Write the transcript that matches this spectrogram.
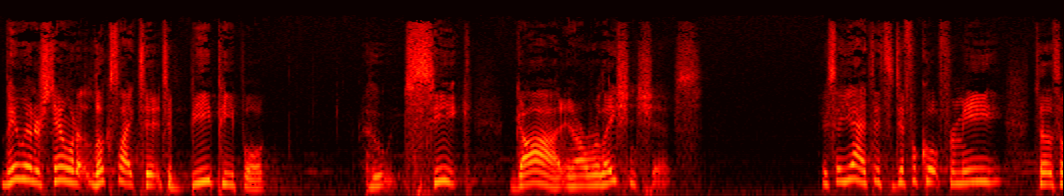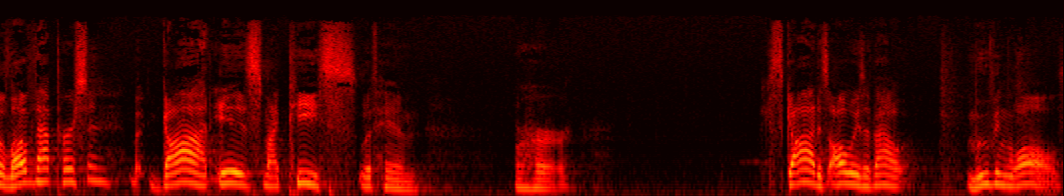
Maybe we understand what it looks like to, to be people who seek God in our relationships. You say, yeah, it's, it's difficult for me to, to love that person. But God is my peace with him or her. Because God is always about moving walls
